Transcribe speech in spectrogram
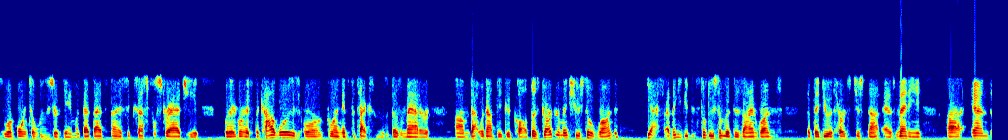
you are going to lose your game. Like that. That's not a successful strategy. Whether you're going against the Cowboys or going against the Texans, it doesn't matter. Um, that would not be a good call. Does Gardner Minshew still run? Yes, I think you could still do some of the design runs that they do with Hurts, just not as many. Uh, and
